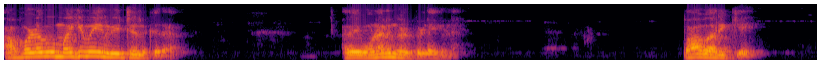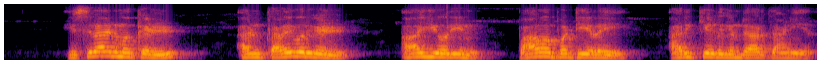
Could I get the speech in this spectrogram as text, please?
அவ்வளவு மகிமையில் வீற்றிருக்கிறார். அதை உணருங்கள் பிள்ளைகளை. பாவ அறிக்கை. இஸ்ராயல் மக்கள் அதன் தலைவர்கள் ஆகியோரின் பாவ பட்டியலை அறிக்கையிடுகின்றார் தானியர்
